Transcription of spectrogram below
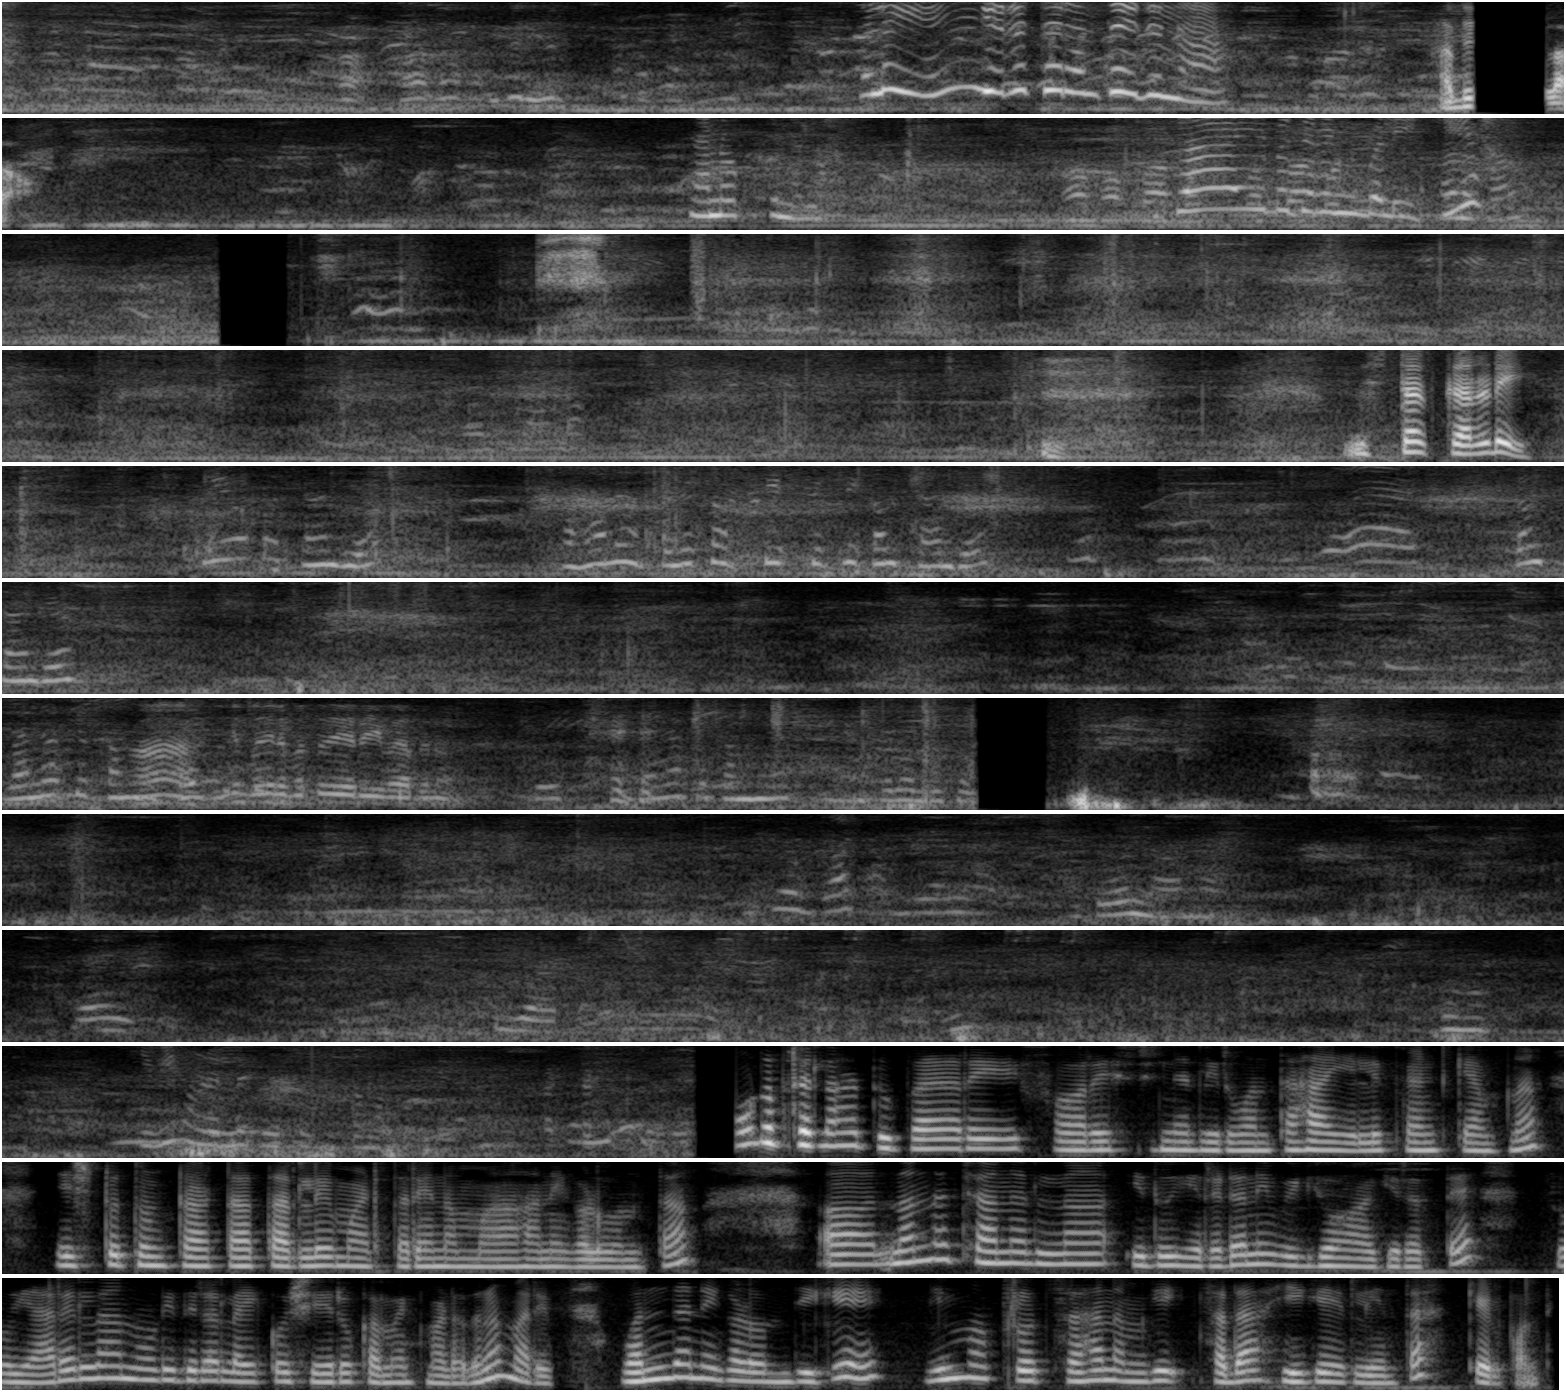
ಅಲ್ಲ ಹೆಂಗ್ ಇರುತ್ತಾರಂತ ಇದನ್ನ ಅಭಿ ಅಲ್ಲ ನಾನು ಹೋಗ್ತೀನಲ್ಲ ಜೈ ಬಜರಂಗ್ ಬಲಿಕಿ मिस्टर करड़ी Come stand here. When must you come? Ah, you better put. ನೋಡಿದ್ರಲ್ಲ ದುಬಾರೆ ಫಾರೆಸ್ಟಿನಲ್ಲಿರುವಂತಹ ಎಲಿಫೆಂಟ್ ಕ್ಯಾಂಪ್ನ ಎಷ್ಟು ತುಂಟಾಟ ತರಲೆ ಮಾಡ್ತಾರೆ ನಮ್ಮ ಆನೆಗಳು ಅಂತ. ನನ್ನ ಚಾನೆಲ್ನ ಇದು ಎರಡನೇ ವಿಡಿಯೋ ಆಗಿರುತ್ತೆ. ಸೊ, ಯಾರೆಲ್ಲ ನೋಡಿದಿರ ಲೈಕು, ಶೇರು, ಕಮೆಂಟ್ ಮಾಡೋದನ್ನು ಮರಿ ವಂದನೆಗಳೊಂದಿಗೆ ನಿಮ್ಮ ಪ್ರೋತ್ಸಾಹ ನಮಗೆ ಸದಾ ಹೀಗೆ ಇರಲಿ ಅಂತ ಕೇಳ್ಕೊತೀನಿ.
